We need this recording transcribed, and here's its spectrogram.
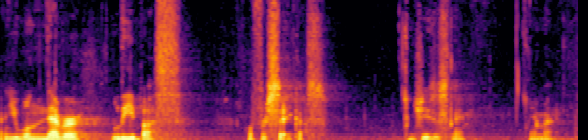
and you will never leave us or forsake us. In Jesus' name, amen.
